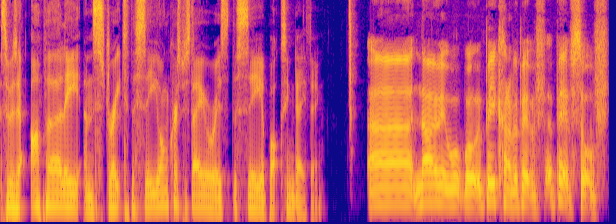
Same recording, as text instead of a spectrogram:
So is it up early and straight to the sea on Christmas Day, or is the sea a Boxing Day thing? Uh, no, it well, it would be kind of a bit of a bit of sort of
